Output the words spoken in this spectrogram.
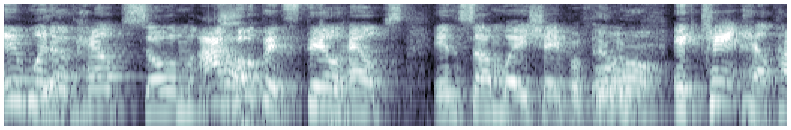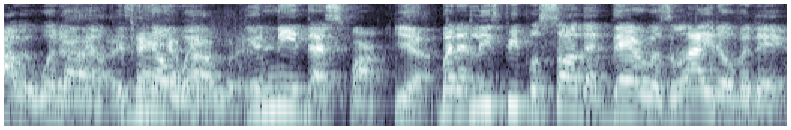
it would Yeah. have helped so. mu- I Oh. hope it still helps in some way, shape, or form. won't. It, can't help how it would have Nah, helped. it There's no help way. how it You helped. need that spark. Yeah. But at least people saw that there was light over there.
